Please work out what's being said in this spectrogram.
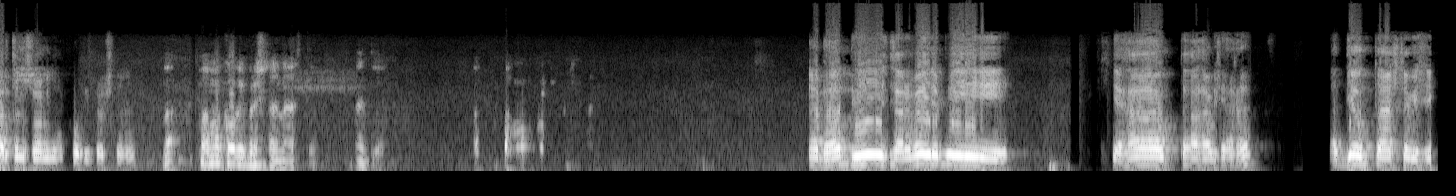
वार्तं स्वामिनः कोऽपि प्रश्नः मम कोऽपि प्रश्नः नास्ति अद्य भवद्भिः सर्वैरपि ह्यः उक्ताः विषयः अद्य उक्ताष्टविषये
